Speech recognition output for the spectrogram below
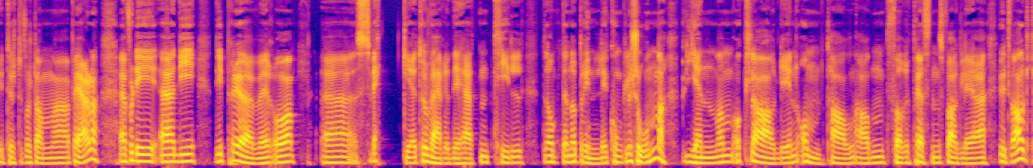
ytterste forstand av PR. da, Eh, Fordi de, de prøver å uh, svekke troverdigheten til den, opprinnelige konklusjonen da, gjennom å klage inn omtalen av den for pressens faglige utvalg.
